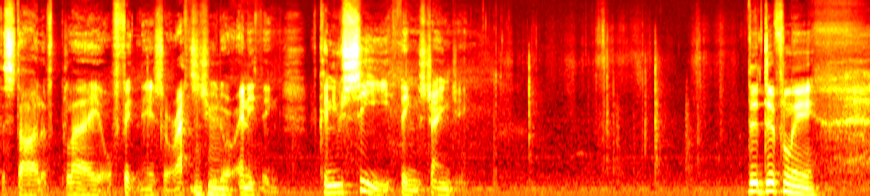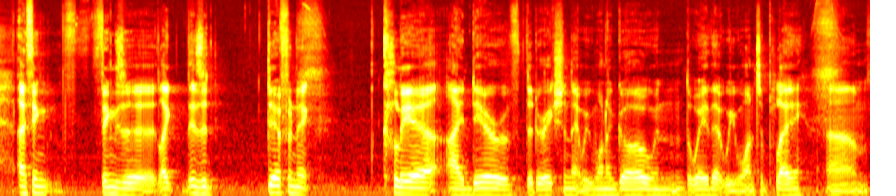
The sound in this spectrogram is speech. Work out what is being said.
the style of play or fitness or attitude mm-hmm. or anything, can you see things changing? There definitely, I think things are like there's a definite clear idea of the direction that we want to go and the way that we want to play. Um,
